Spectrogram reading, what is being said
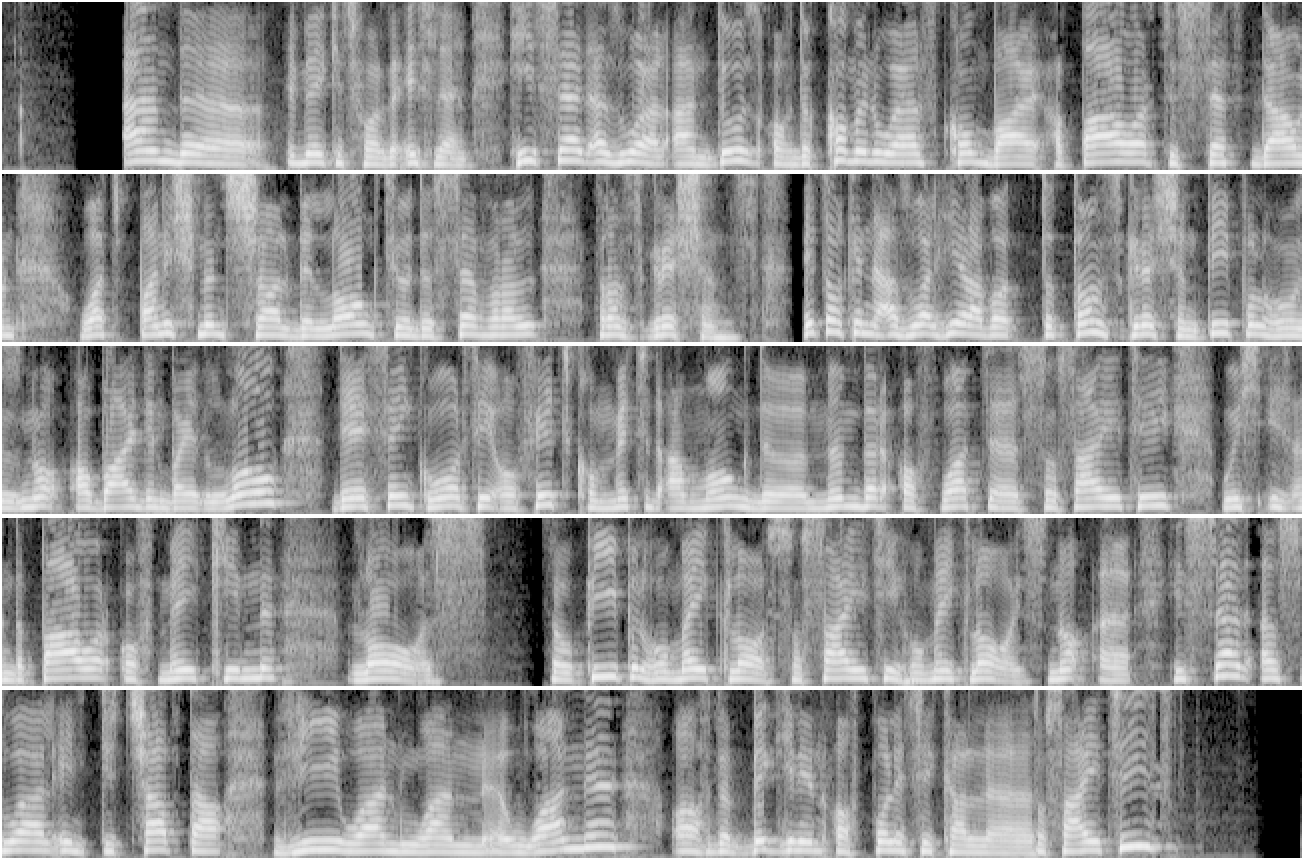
and uh, make it for the Islam. He said as well, and those of the Commonwealth come by a power to set down what punishment shall belong to the several transgressions. He talking as well here about the transgression, people who is not abiding by the law, they think worthy of it committed among the member of what uh, society which is in the power of making laws so people who make laws, society who make laws, not. Uh, he said as well in the chapter V111 of the beginning of political uh, societies.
